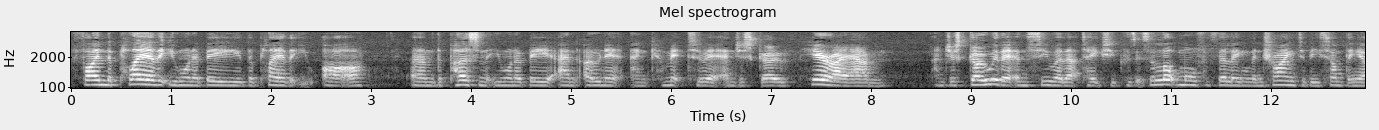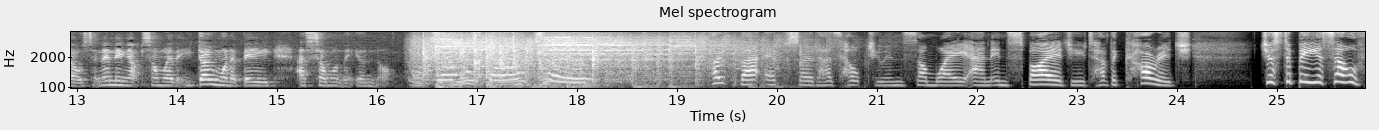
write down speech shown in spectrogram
find the player that you want to be, the player that you are, um, the person that you want to be, and own it and commit to it and just go, here I am, and just go with it and see where that takes you because it's a lot more fulfilling than trying to be something else and ending up somewhere that you don't want to be as someone that you're not. Hope that episode has helped you in some way and inspired you to have the courage just to be yourself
